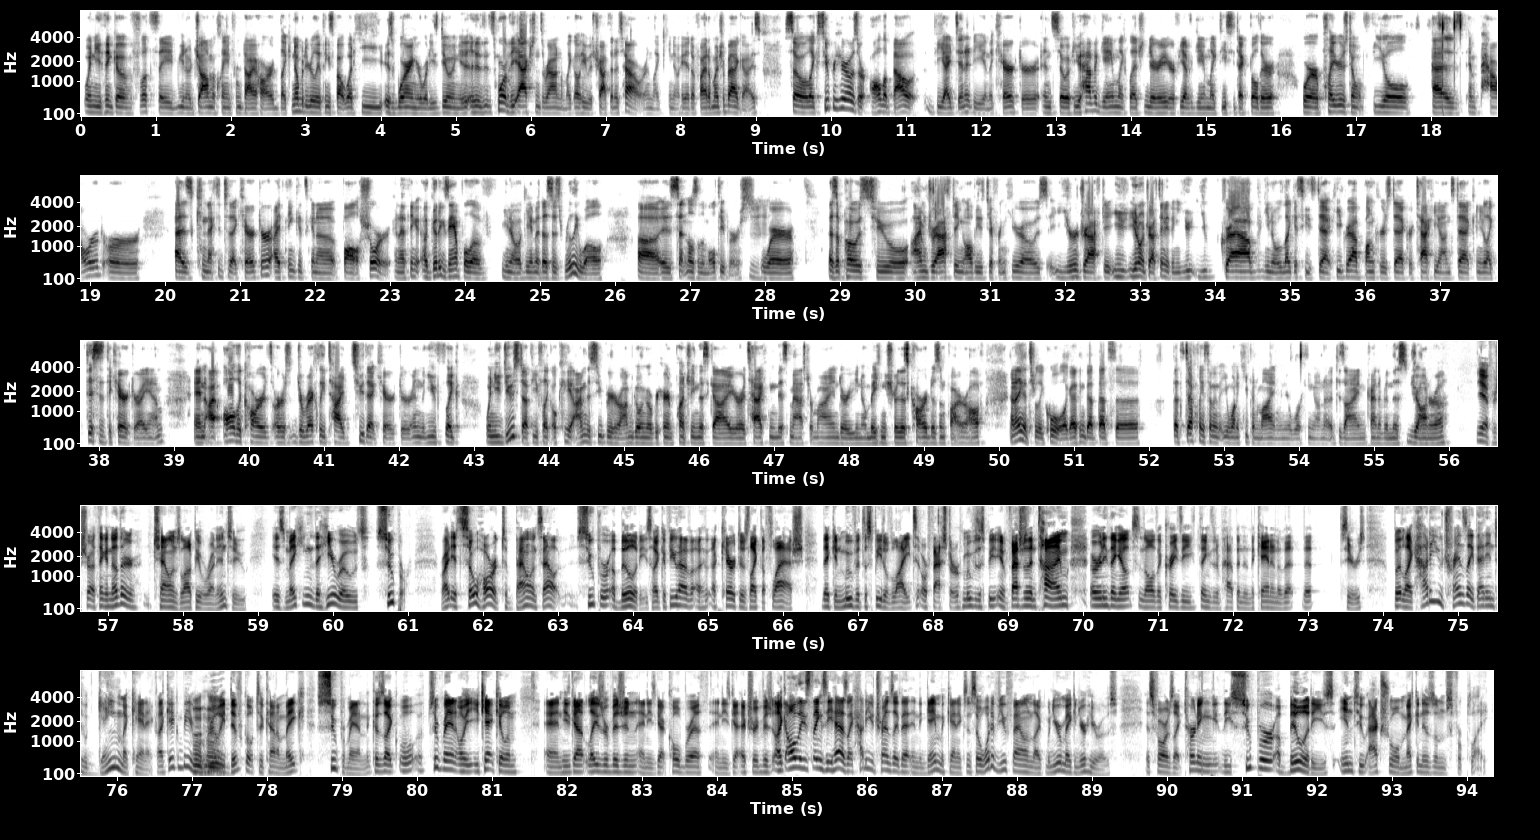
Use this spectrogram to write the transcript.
when you think of let's say you know John McClane from Die Hard, like nobody really thinks about what he is wearing or what he's doing. It's more of the actions around him, like oh he was trapped in a tower and like you know he had to fight a bunch of bad guys. So like superheroes are all about the identity and the character. And so if you have a game like Legendary or if you have a game like DC Deck Builder where players don't feel as empowered or as connected to that character, I think it's gonna fall short. And I think a good example of you know a game that does this really well uh, is Sentinels of the Multiverse, Mhm. where as opposed to I'm drafting all these different heroes, you're drafting you, you don't draft anything. You you grab, you know, Legacy's deck, you grab Bunker's deck or Tachyon's deck, and you're like, this is the character I am. And I, all the cards are directly tied to that character. And you've like when you do stuff, you feel like, okay, I'm the superhero. I'm going over here and punching this guy or attacking this mastermind or, you know, making sure this card doesn't fire off. And I think it's really cool. Like I think that that's a that's definitely something that you want to keep in mind when you're working on a design kind of in this genre. Yeah, for sure. I think another challenge a lot of people run into is making the heroes super. Right, it's so hard to balance out super abilities. Like if you have a, a characters like the Flash, they can move at the speed of light or faster, move the speed, you know, faster than time or anything else, and all the crazy things that have happened in the canon of that that series. But like, how do you translate that into a game mechanic? Like, it can be mm-hmm. really difficult to kind of make Superman because, like, well, Superman, oh, you can't kill him, and he's got laser vision, and he's got cold breath, and he's got X-ray vision, like all these things he has. Like, how do you translate that into game mechanics? And so, what have you found, like, when you're making your heroes, as far as like turning these super abilities into actual mechanisms for play?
